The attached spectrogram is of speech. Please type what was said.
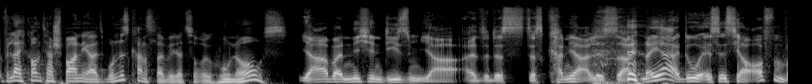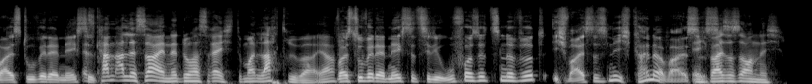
vielleicht kommt Herr Spahn ja als Bundeskanzler wieder zurück. Who knows? Ja, aber nicht in diesem Jahr. Also das, das kann ja alles sein. naja, du, es ist ja offen, weißt du, wer der nächste. Es kann alles sein, ne? Du hast recht. Man lacht drüber, ja. Weißt du, wer der nächste CDU-Vorsitzende wird? Ich weiß es nicht. Keiner weiß es. Ich weiß es auch nicht.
